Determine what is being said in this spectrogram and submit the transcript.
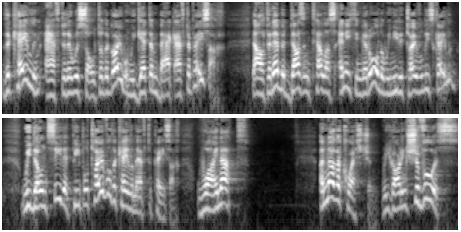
the kalim after they were sold to the goy, when we get them back after Pesach? The Alter Rebbe doesn't tell us anything at all that we need to toivel these kalim. We don't see that people toivel the kalim after Pesach. Why not? Another question regarding Shavuos.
